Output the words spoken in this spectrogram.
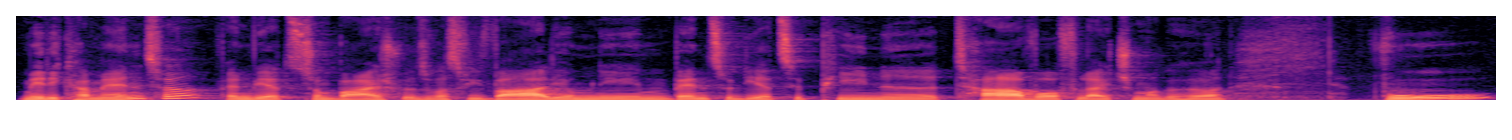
Medikamente, wenn wir jetzt zum Beispiel sowas wie Valium nehmen, Benzodiazepine, Tavor vielleicht schon mal gehört, wo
